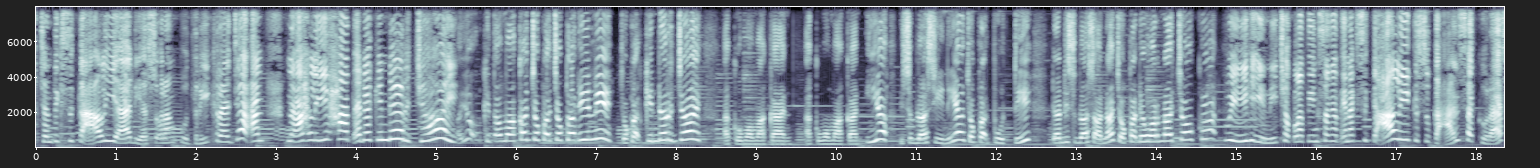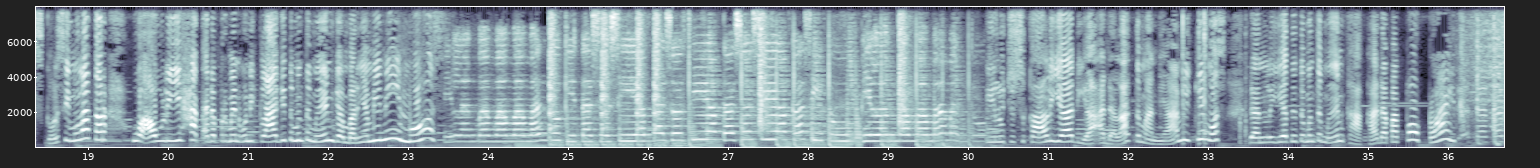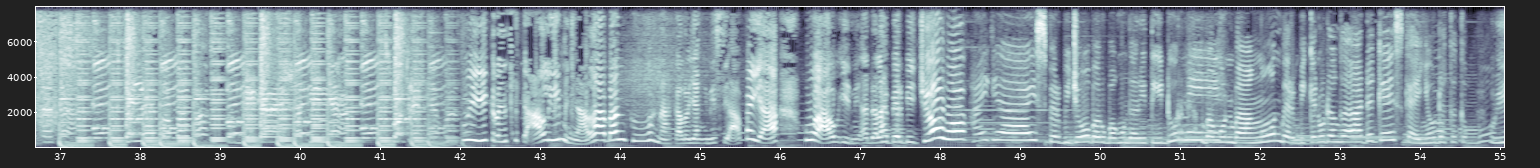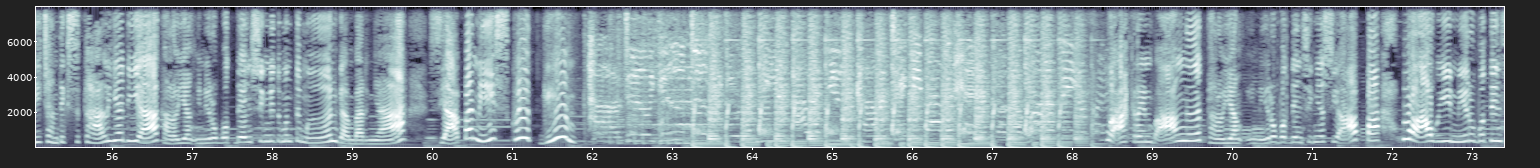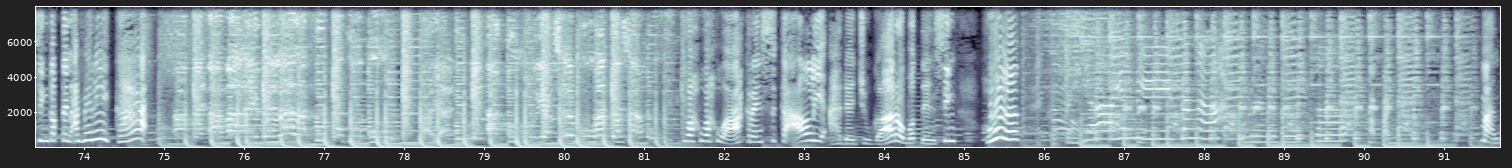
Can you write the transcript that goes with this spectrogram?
Wah, cantik sekali ya. Dia seorang putri kerajaan. Nah, lihat ada Kinder Joy. Ayo kita makan coklat-coklat ini. Coklat Kinder Joy. Aku mau makan. Aku mau makan. Iya, di sebelah sini yang coklat putih dan di sebelah sana coklat yang warna coklat. Wih, ini coklat yang sangat enak sekali. Kesukaan Sakura School Simulator. Wow, lihat ada permen unik lagi teman-teman. Gambarnya Minimos. Bilang mama mamantu kita sosiap tak sosiap tak sosiap kasih tuh Bilang mama mamantu Ih, lucu sekali ya. Dia adalah temannya Mickey Mouse. Dan lihat nih teman-teman, kakak dapat pop light. Sekali menyala abangku. Nah, kalau yang ini siapa ya? Wow, ini adalah Barbie Jowo. Hai guys, Barbie Jowo baru bangun dari tidur nih Bangun-bangun, Barbie kan udah nggak ada guys Kayaknya udah ke kebun Wih, cantik sekali ya dia. Kalau yang ini robot dancing nih teman-teman, gambarnya siapa nih? Squid Game. Wah, keren banget. Kalau yang ini robot dancingnya siapa? Wow, ini robot dancing Captain Amerika. Wah, wah, wah, keren sekali. Ada juga robot dancing hula. Katanya yang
